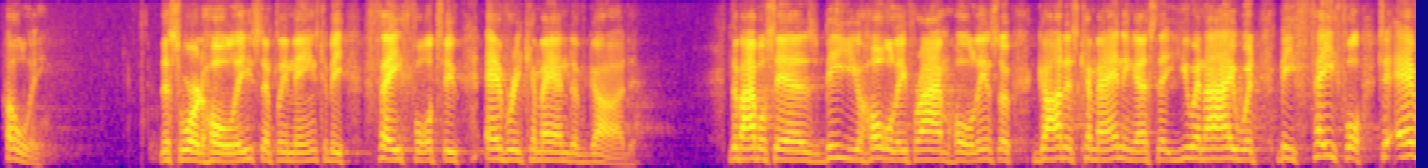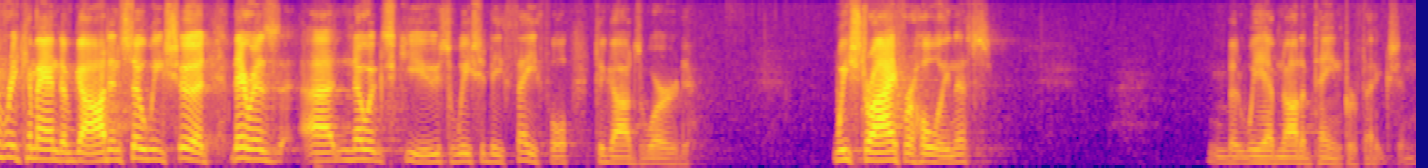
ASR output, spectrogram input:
Holy. This word holy simply means to be faithful to every command of God. The Bible says, Be ye holy, for I am holy. And so God is commanding us that you and I would be faithful to every command of God, and so we should. There is uh, no excuse. We should be faithful to God's word. We strive for holiness, but we have not obtained perfection.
